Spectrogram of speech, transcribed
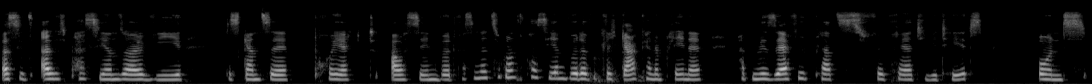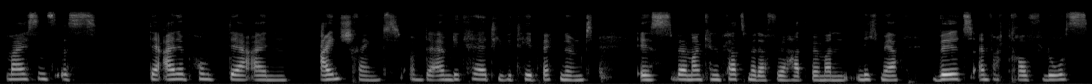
was jetzt alles passieren soll, wie das ganze Projekt aussehen wird, was in der Zukunft passieren würde, wirklich gar keine Pläne, hatten wir sehr viel Platz für Kreativität. Und meistens ist der eine Punkt, der einen einschränkt und der einem die Kreativität wegnimmt, ist, wenn man keinen Platz mehr dafür hat, wenn man nicht mehr wild einfach drauf los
